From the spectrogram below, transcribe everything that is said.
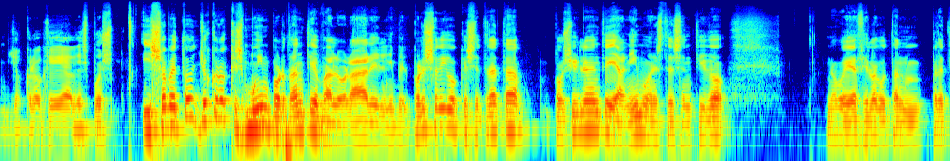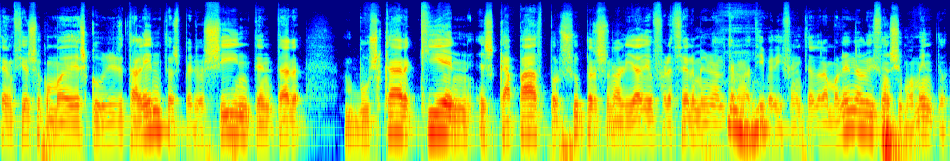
yo creo que después... Y sobre todo, yo creo que es muy importante valorar el nivel. Por eso digo que se trata posiblemente, y animo en este sentido, no voy a decir algo tan pretencioso como de descubrir talentos, pero sí intentar buscar quién es capaz por su personalidad de ofrecerme una alternativa diferente. De la Morena lo hizo en su momento.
